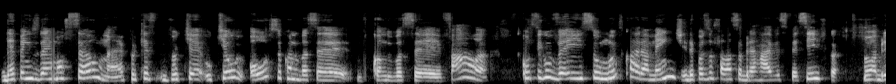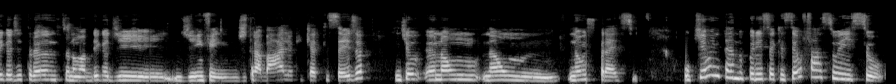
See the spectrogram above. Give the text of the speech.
depende da emoção, né? Porque, porque o que eu ouço quando você, quando você fala, consigo ver isso muito claramente, e depois eu falar sobre a raiva específica, numa briga de trânsito, numa briga de, de enfim, de trabalho, o que quer que seja, em que eu, eu não, não, não expresso. O que eu entendo por isso é que se eu faço isso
